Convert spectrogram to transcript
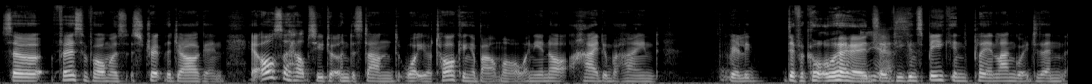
So, first and foremost, strip the jargon. It also helps you to understand what you're talking about more when you're not hiding behind really difficult words. Yes. If you can speak in plain language, then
